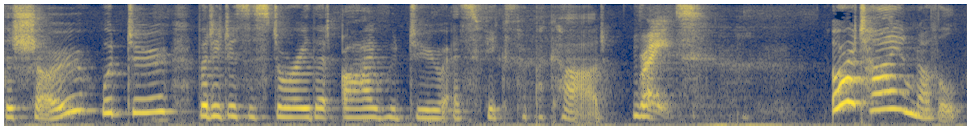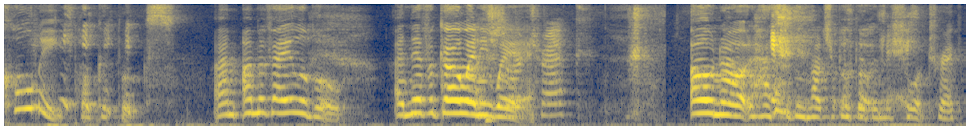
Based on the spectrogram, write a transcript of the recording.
the show would do, but it is a story that I would do as fic for Picard. Right. Or a tie-in novel. Call me pocketbooks. I'm I'm available. I never go anywhere. Short trek. Oh no, it has to be much bigger than a short trek.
